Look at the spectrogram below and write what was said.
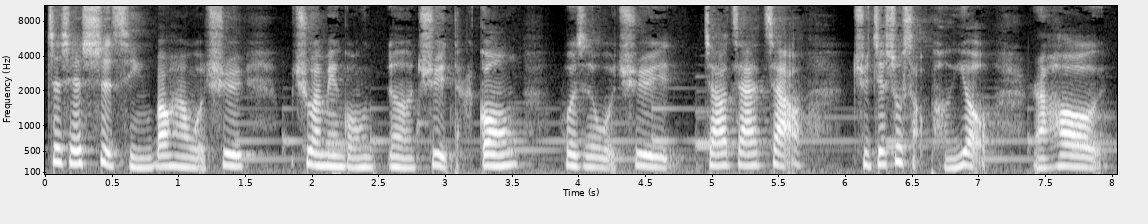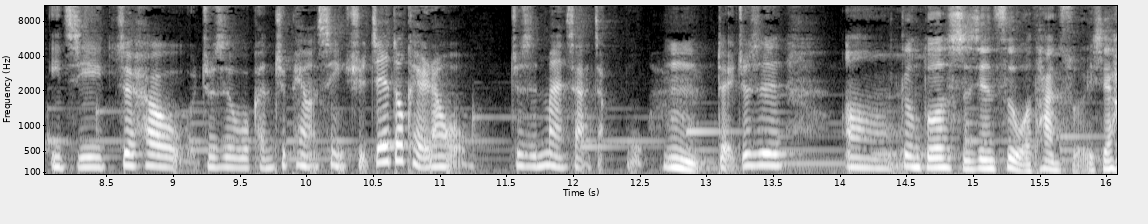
这些事情，包含我去去外面工，嗯，去打工，或者我去教家教。去接触小朋友，然后以及最后就是我可能去培养兴趣，这些都可以让我就是慢下脚步。嗯，对，就是嗯，更多的时间自我探索一下。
